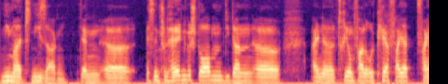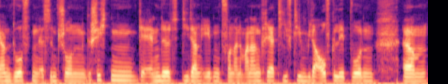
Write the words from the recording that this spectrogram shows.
niemals nie sagen. Denn äh, es sind schon Helden gestorben, die dann äh, eine triumphale Rückkehr feiert, feiern durften. Es sind schon Geschichten geendet, die dann eben von einem anderen Kreativteam wieder aufgelebt wurden. Ähm,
